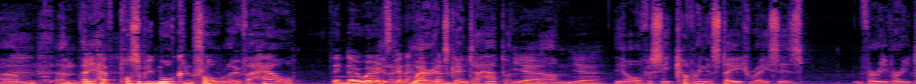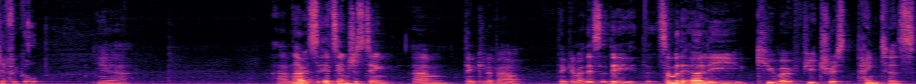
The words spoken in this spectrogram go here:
Um, and they have possibly more control over how They know where it's know, going to where happen. it's going to happen. Yeah, um, yeah. You know, obviously covering a stage race is very very difficult. Yeah. Um, no, it's it's interesting um, thinking about thinking about this. The, the some of the early Cubo futurist painters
